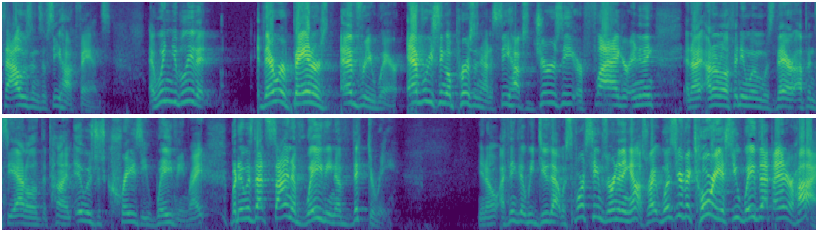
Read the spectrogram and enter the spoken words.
thousands of Seahawk fans. And wouldn't you believe it? There were banners everywhere. Every single person had a Seahawks jersey or flag or anything. And I, I, don't know if anyone was there up in Seattle at the time. It was just crazy waving, right? But it was that sign of waving of victory. You know, I think that we do that with sports teams or anything else, right? Once you're victorious, you wave that banner high.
